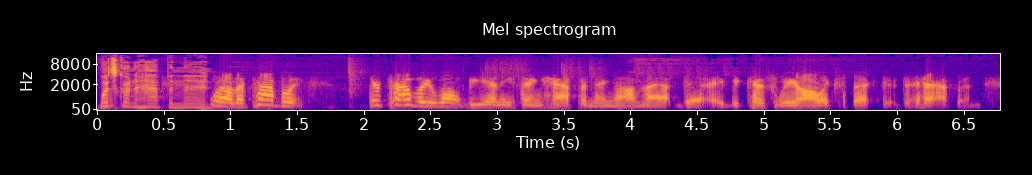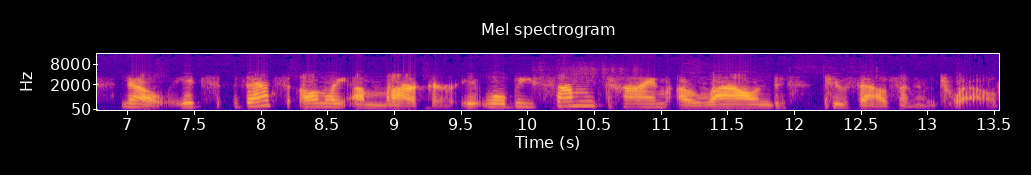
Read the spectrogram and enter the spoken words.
What's going to happen then? Well, there probably there probably won't be anything happening on that day because we all expect it to happen. No, it's that's only a marker. It will be sometime around 2012.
